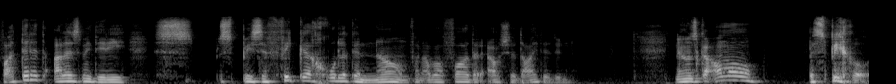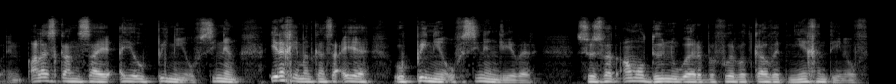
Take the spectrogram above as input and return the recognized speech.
wat het dit alles met hierdie spesifieke goddelike naam van Abba Vader El Shaddai te doen? Nou ons kan almal bespiegel en alles kan sy eie opinie of siening, enigiemand kan sy eie opinie of siening lewer, soos wat almal doen oor byvoorbeeld COVID-19 of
